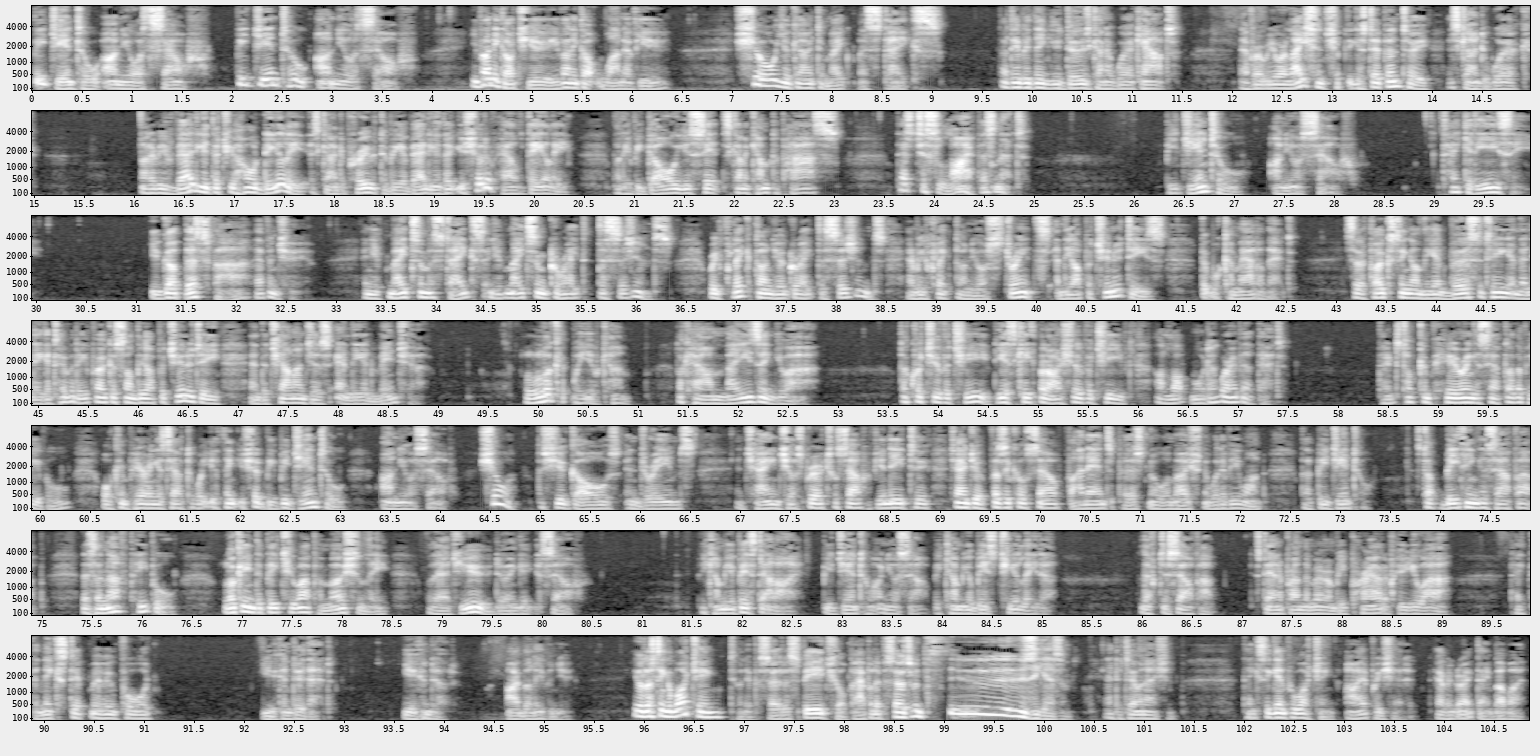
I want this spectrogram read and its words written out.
Be gentle on yourself. Be gentle on yourself. You've only got you. You've only got one of you. Sure, you're going to make mistakes. Not everything you do is going to work out. Not every relationship that you step into is going to work. Not every value that you hold dearly is going to prove to be a value that you should have held dearly. Not every goal you set is going to come to pass. That's just life, isn't it? Be gentle on yourself. Take it easy. You've got this far, haven't you? And you've made some mistakes and you've made some great decisions. Reflect on your great decisions and reflect on your strengths and the opportunities that will come out of that. Instead of focusing on the adversity and the negativity, focus on the opportunity and the challenges and the adventure. Look at where you've come. Look how amazing you are. Look what you've achieved. Yes, Keith, but I should have achieved a lot more. Don't worry about that. Don't stop comparing yourself to other people or comparing yourself to what you think you should be. Be gentle on yourself. Sure, pursue goals and dreams and change your spiritual self if you need to. Change your physical self, finance, personal, emotional, whatever you want. But be gentle. Stop beating yourself up. There's enough people looking to beat you up emotionally without you doing it yourself. Become your best ally. Be gentle on yourself. Become your best cheerleader. Lift yourself up. Stand in front of the mirror and be proud of who you are. Take the next step moving forward. You can do that. You can do it. I believe in you. You're listening and watching to an episode of Speed, short powerful episodes of enthusiasm and determination. Thanks again for watching. I appreciate it. Have a great day. Bye bye.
